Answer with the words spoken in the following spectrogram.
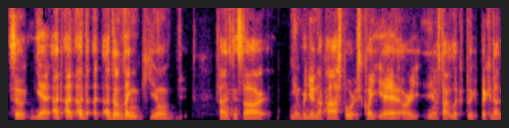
So yeah, I I, I, I don't think you know fans can start you know renewing their passports quite yet, or you know start looking booking at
